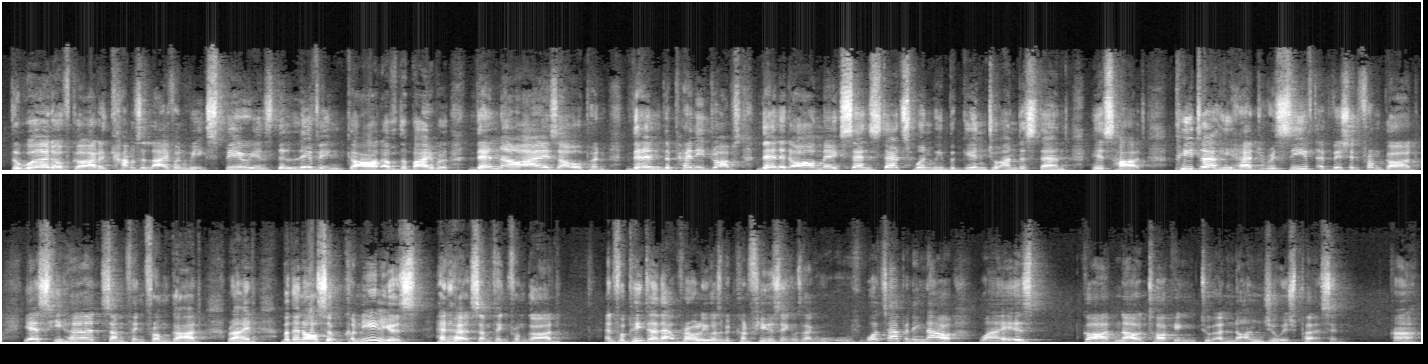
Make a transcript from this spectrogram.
the Word of God, it comes alive when we experience the living God of the Bible. Then our eyes are open. Then the penny drops. Then it all makes sense. That's when we begin to understand His heart. Peter, he had received a vision from God. Yes, he heard something from God, right? But then also Cornelius had heard something from God. And for Peter, that probably was a bit confusing. It was like, what's happening now? Why is God now talking to a non Jewish person? Huh.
